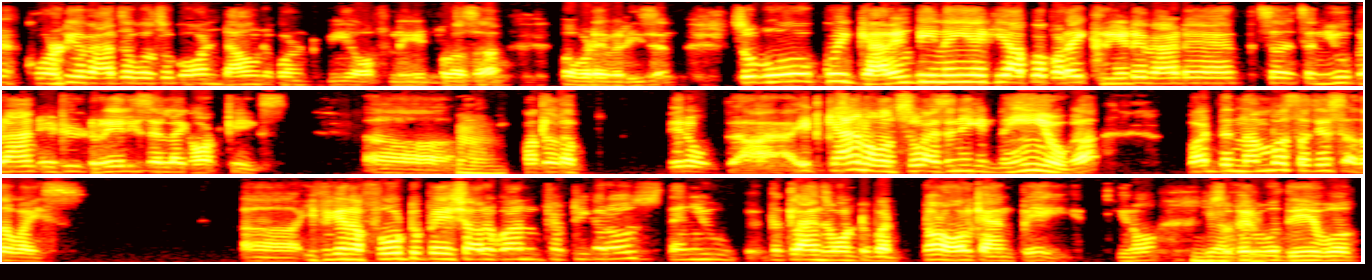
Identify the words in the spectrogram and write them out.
quality of ads have also gone down according to me of late थोड़ा सा फॉर व्हाटएवर रीजन सो वो कोई गारंटी नहीं है कि आपका बड़ा ही क्रिएटिव एड है it's it's a new brand it will really sell like hot cakes हाँ मतलब you know it can also ऐसे नहीं कि नहीं होगा but the number suggest otherwise uh, if you can afford to pay Shah Rukh Khan 50 crores, then you the clients want to, but not all can pay. You know, या so फिर वो they work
